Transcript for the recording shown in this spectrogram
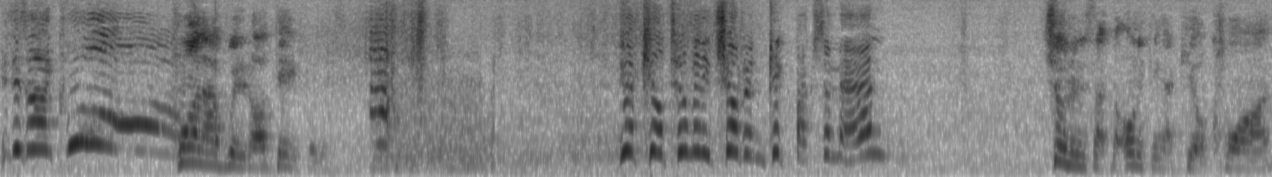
It is I, Quan! Quan, I've waited all day for this. Killed too many children, kickboxer man! Children is not the only thing I kill, Quan.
